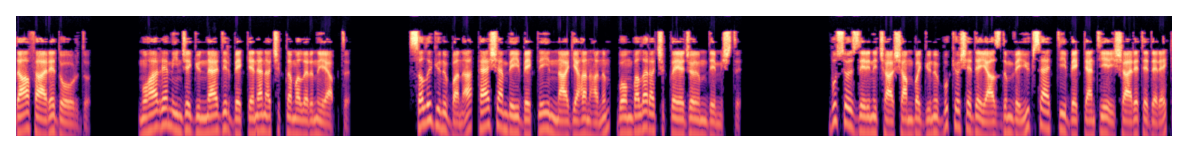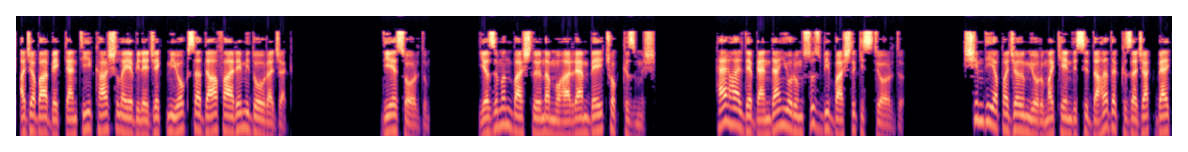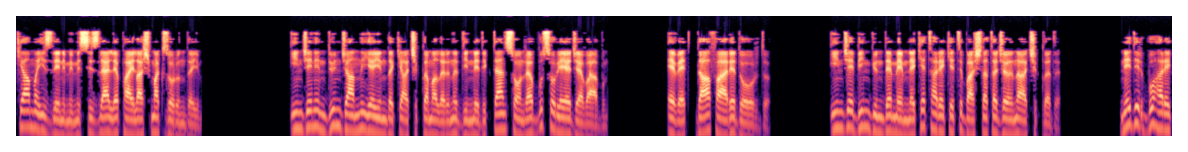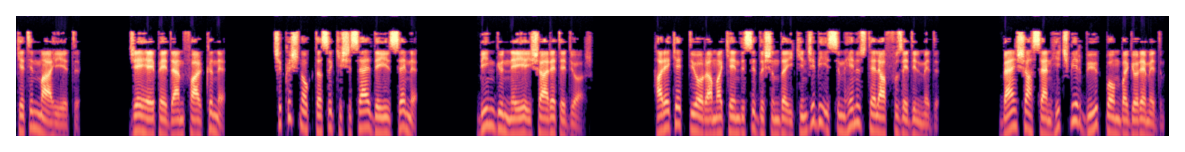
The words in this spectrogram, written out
Daha fare doğurdu. Muharrem İnce günlerdir beklenen açıklamalarını yaptı. Salı günü bana, Perşembeyi bekleyin Nagihan Hanım, bombalar açıklayacağım demişti. Bu sözlerini çarşamba günü bu köşede yazdım ve yükselttiği beklentiye işaret ederek, acaba beklentiyi karşılayabilecek mi yoksa daha fare mi doğuracak? diye sordum. Yazımın başlığına Muharrem Bey çok kızmış. Herhalde benden yorumsuz bir başlık istiyordu. Şimdi yapacağım yoruma kendisi daha da kızacak belki ama izlenimimi sizlerle paylaşmak zorundayım. İnce'nin dün canlı yayındaki açıklamalarını dinledikten sonra bu soruya cevabım. Evet, daha fare doğurdu. İnce bin günde memleket hareketi başlatacağını açıkladı. Nedir bu hareketin mahiyeti? CHP'den farkı ne? Çıkış noktası kişisel değilse ne? Bin gün neye işaret ediyor? Hareket diyor ama kendisi dışında ikinci bir isim henüz telaffuz edilmedi. Ben şahsen hiçbir büyük bomba göremedim.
